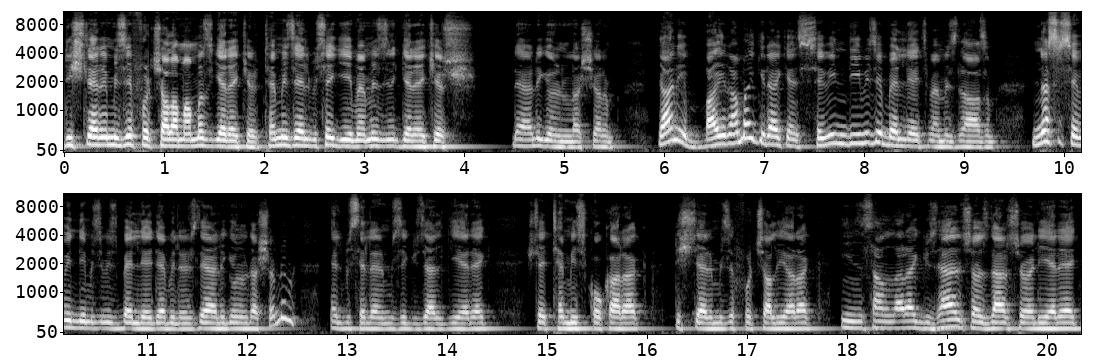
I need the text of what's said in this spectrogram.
Dişlerimizi fırçalamamız gerekir. Temiz elbise giymemiz gerekir. Değerli gönüldaşlarım. Yani bayrama girerken sevindiğimizi belli etmemiz lazım. Nasıl sevindiğimizi biz belli edebiliriz değerli gönüldaşlarım değil mi? Elbiselerimizi güzel giyerek, işte temiz kokarak, dişlerimizi fırçalayarak, insanlara güzel sözler söyleyerek,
